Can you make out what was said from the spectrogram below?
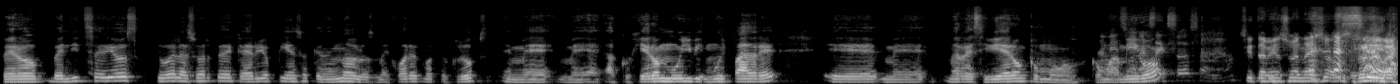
Pero bendito sea Dios, tuve la suerte de caer, yo pienso que en uno de los mejores motoclubs. Eh, me, me acogieron muy, muy padre, eh, me, me recibieron como, como También amigo. suena sexoso, ¿no? sí, también suena eso. Suena,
